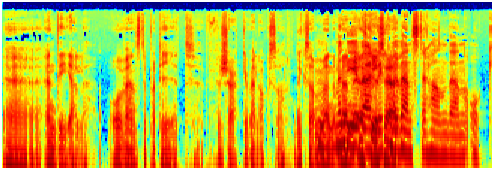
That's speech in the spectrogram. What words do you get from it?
eh, en del och Vänsterpartiet försöker väl också. Liksom. Men, mm, men, det är väldigt säga, med vänsterhanden och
